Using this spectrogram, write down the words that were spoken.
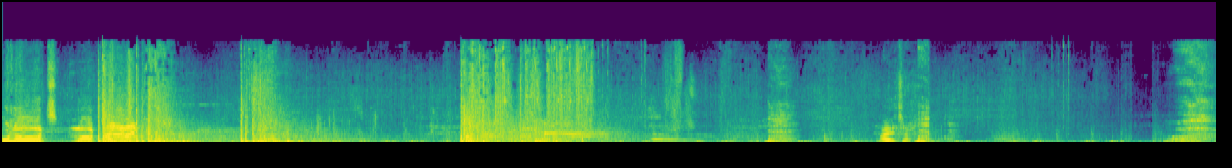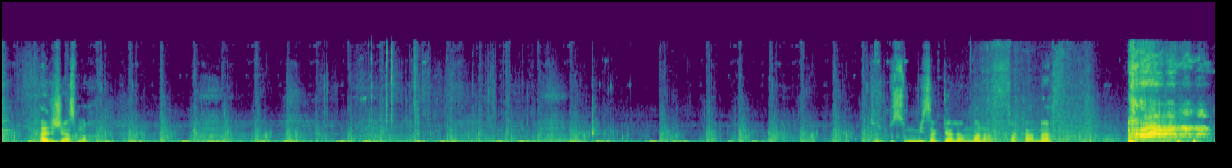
Oh Lord! Lord! Nein, nein, nein! Alter. Oh. Halt dich erstmal. Du bist so ein mieser geiler Motherfucker, ne?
